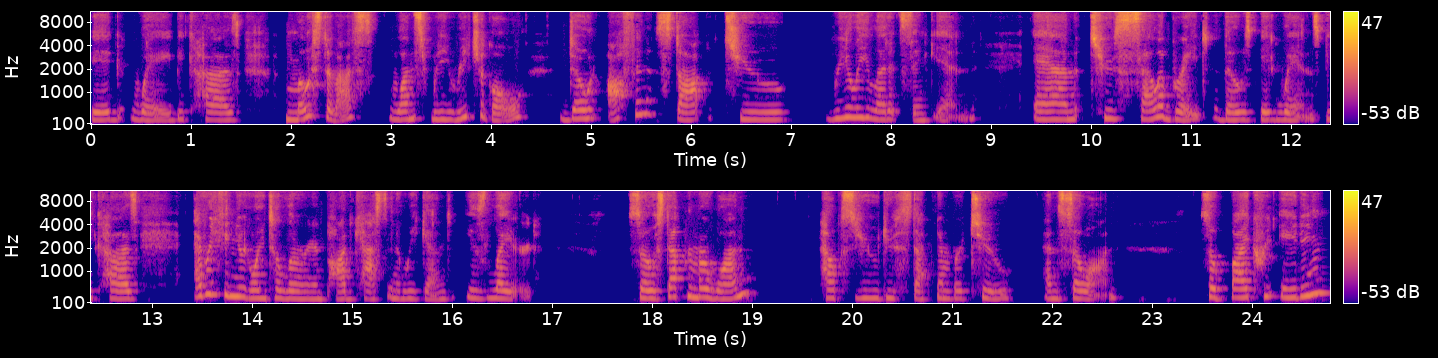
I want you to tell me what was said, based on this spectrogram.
big way because most of us, once we reach a goal, don't often stop to really let it sink in and to celebrate those big wins because everything you're going to learn in podcast in a weekend is layered. So, step number one helps you do step number two, and so on. So by creating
